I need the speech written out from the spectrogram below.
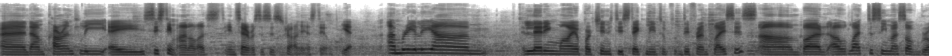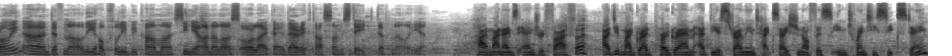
and I'm currently a system analyst in Services Australia still. Yeah. I'm really um, letting my opportunities take me to different places, um, but I would like to see myself growing and definitely, hopefully, become a senior analyst or like a director some stage, definitely, yeah. Hi, my name's Andrew Pfeiffer. I did my grad program at the Australian Taxation Office in 2016,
